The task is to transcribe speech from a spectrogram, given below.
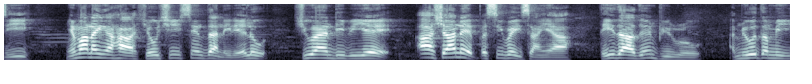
စီ မြန်မာနိုင်ငံဟာရုပ်ချီးဆင့်သက်နေတယ်လို့ UNDP ရဲ့အာရှနဲ့ပစိဖိတ်ဆိုင်ရာဒေသတွင်းဘျူရိုအမျိုးသမီး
